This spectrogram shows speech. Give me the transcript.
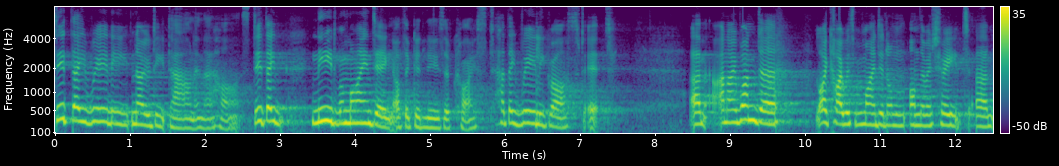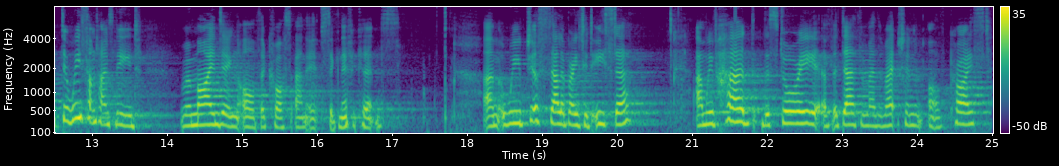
Did they really know deep down in their hearts? Did they need reminding of the good news of Christ? Had they really grasped it? Um, and I wonder, like I was reminded on, on the retreat, um, do we sometimes need reminding of the cross and its significance? Um, we've just celebrated Easter, and we've heard the story of the death and resurrection of Christ.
